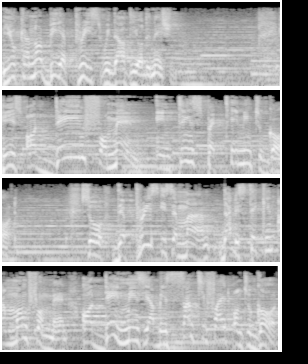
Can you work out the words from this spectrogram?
You cannot be a priest without the ordination. He is ordained for men in things pertaining to God. So the priest is a man that is taken among from men. Ordained means he has been sanctified unto God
